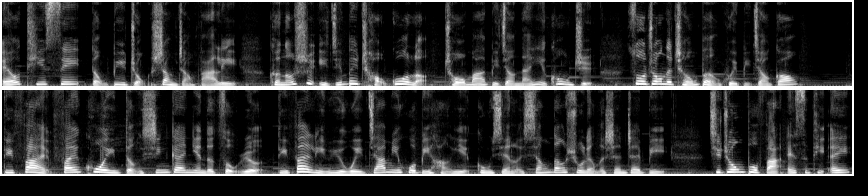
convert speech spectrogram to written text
LTC 等币种上涨乏力，可能是已经被炒过了，筹码比较难以控制，做庄的成本会比较高。DeFi、Fi Coin 等新概念的走热，DeFi 领域为加密货币行业贡献了相当数量的山寨币。其中不乏 STA、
